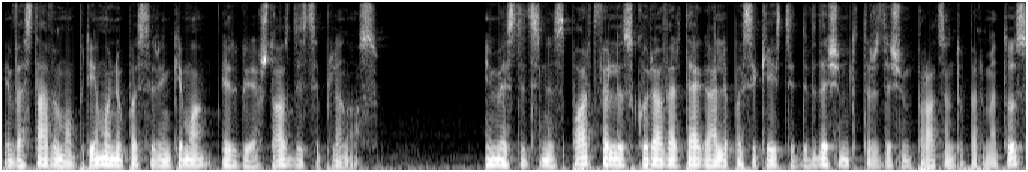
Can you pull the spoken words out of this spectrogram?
investavimo priemonių pasirinkimo ir griežtos disciplinos. Investicinis portfelis, kurio vertė gali pasikeisti 20-30 procentų per metus,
